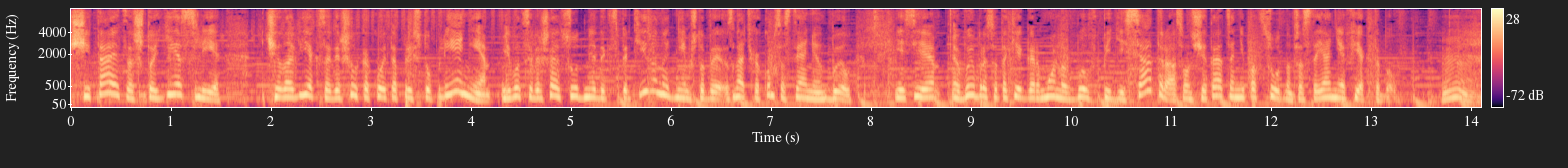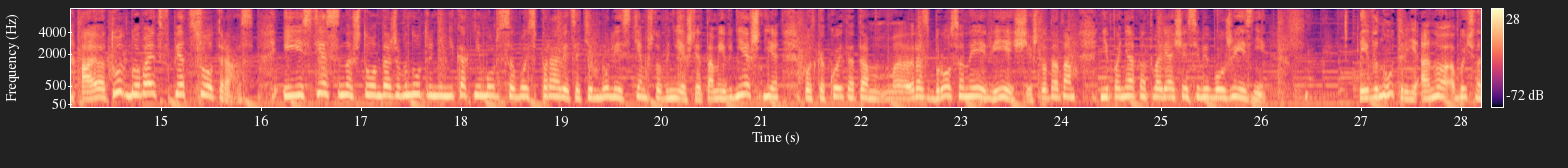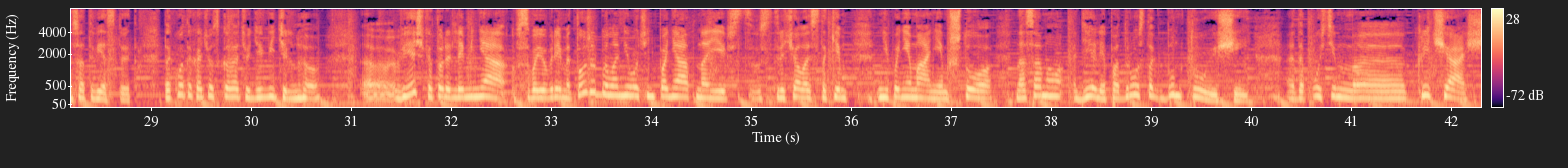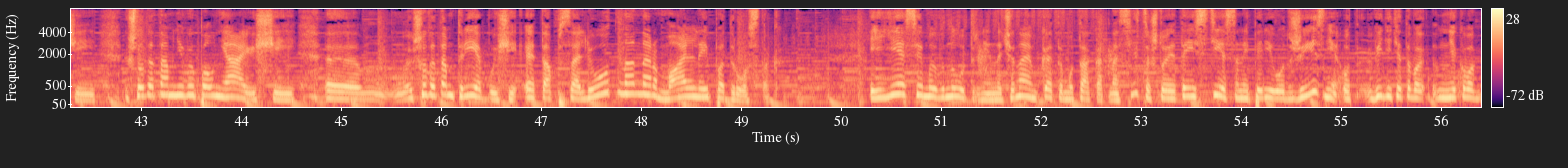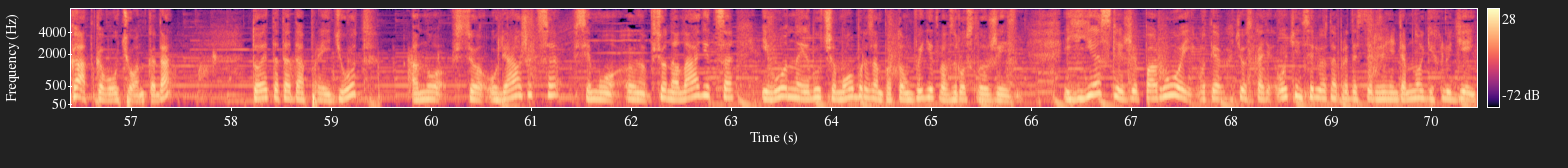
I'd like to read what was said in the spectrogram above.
Считается, что если человек совершил какое-то преступление, и вот совершает судмедэкспертизу над ним, чтобы знать, в каком состоянии он был, если выброс таких гормонов был в 50 раз, он считается неподсудным, в состоянии эффекта был. Mm. А тут бывает в 500 раз. И естественно, что он даже внутренне никак не может с собой справиться, тем более с тем, что внешне. Там и внешне вот какой-то там э, разбросанные вещи, что-то там непонятно творящееся в его жизни и внутренне оно обычно соответствует. Так вот, я хочу сказать удивительную э, вещь, которая для меня в свое время тоже была не очень понятна и встречалась с таким непониманием, что на самом деле подросток бунтующий, э, допустим, э, кричащий, что-то там не выполняющий, э, что-то там требующий, это абсолютно нормальный подросток. И если мы внутренне начинаем к этому так относиться, что это естественный период жизни, вот видеть этого некого гадкого утенка, да, то это тогда пройдет, оно все уляжется, всему, э, все наладится, и он наилучшим образом потом выйдет во взрослую жизнь. Если же порой, вот я хочу сказать, очень серьезное предостережение для многих людей,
